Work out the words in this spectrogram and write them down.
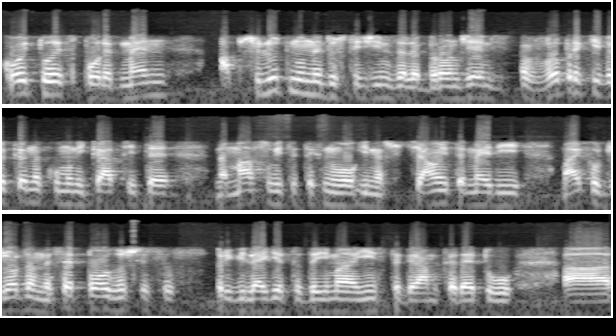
който е според мен абсолютно недостижим за Леброн Джеймс, въпреки века на комуникациите, на масовите технологии, на социалните медии. Майкъл Джордан не се ползваше с привилегията да има Инстаграм, където а,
